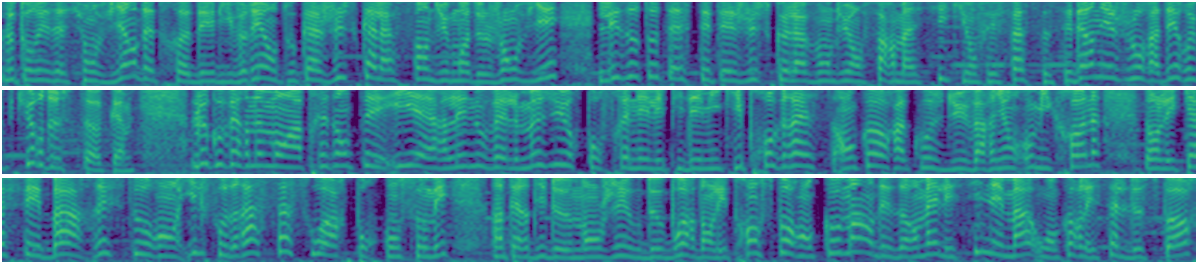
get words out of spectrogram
L'autorisation vient d'être délivrée, en tout cas jusqu'à la fin du mois de janvier. Les autotests étaient jusque-là vendus en pharmacie qui ont fait face ces derniers jours à des ruptures de stock. Le gouvernement a présenté hier les nouvelles mesures pour freiner l'épidémie qui progresse encore à cause du variant Omicron. Dans les cafés, bars, restaurants, il faudra s'asseoir pour consommer. Interdit de manger ou de boire dans les transports en commun, désormais les cinémas ou encore les salles de sport.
